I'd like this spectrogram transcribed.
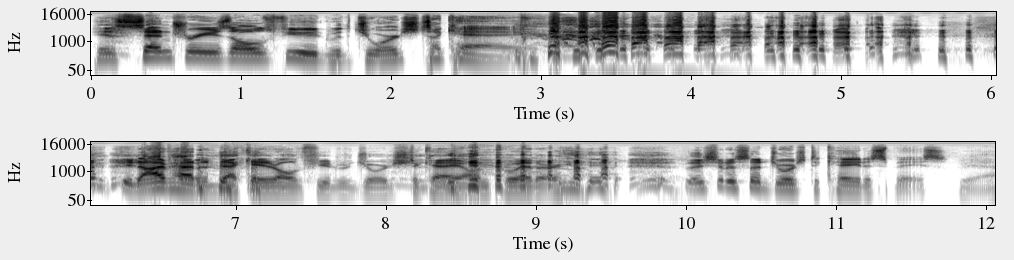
His centuries old feud with George Takei. Dude, I've had a decade old feud with George Takei on Twitter. they should have sent George Takei to space. yeah.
